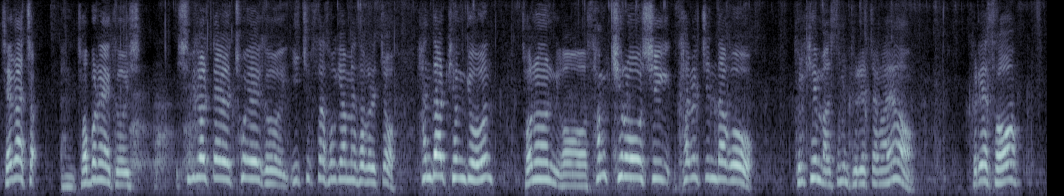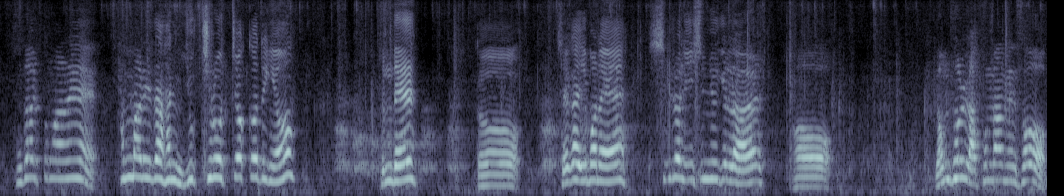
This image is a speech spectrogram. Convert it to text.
제가 저 저번에 그 11월 달 초에 그 이 축사 소개하면서 그랬죠. 한 달 평균 저는 어 3kg씩 살을 찐다고 그렇게 말씀을 드렸잖아요. 그래서 두 달 동안에 한 마리당 한 6kg 쪘거든요. 근데 어 제가 이번에 11월 26일 날 어, 염소를 납품하면서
